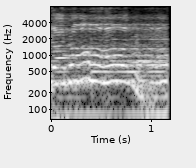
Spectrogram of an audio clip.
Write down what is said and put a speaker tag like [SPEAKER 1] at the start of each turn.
[SPEAKER 1] We got on.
